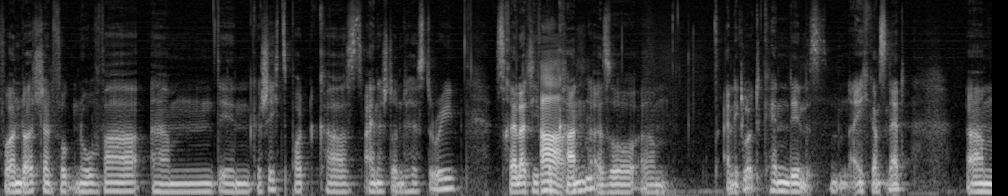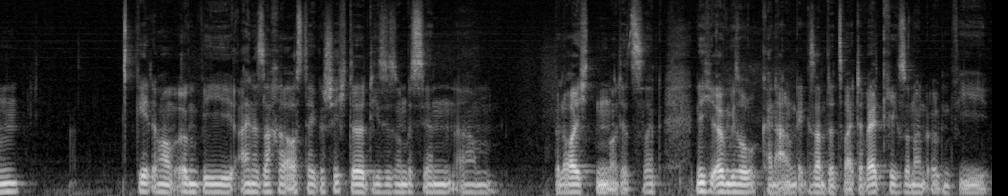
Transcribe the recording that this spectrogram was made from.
von Deutschlandfunk Nova ähm, den Geschichtspodcast Eine Stunde History. Ist relativ ah, bekannt, -hmm. also ähm, einige Leute kennen den, ist eigentlich ganz nett. Ähm, geht immer um irgendwie eine Sache aus der Geschichte, die sie so ein bisschen ähm, beleuchten und jetzt halt nicht irgendwie so, keine Ahnung, der gesamte Zweite Weltkrieg, sondern irgendwie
